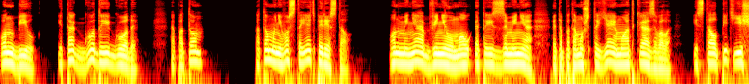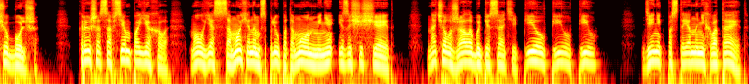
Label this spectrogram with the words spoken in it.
Он бил. И так годы и годы. А потом... Потом у него стоять перестал. Он меня обвинил, мол, это из-за меня, это потому что я ему отказывала, и стал пить еще больше. Крыша совсем поехала, мол, я с Самохиным сплю, потому он меня и защищает. Начал жалобы писать и пил, пил, пил. Денег постоянно не хватает.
